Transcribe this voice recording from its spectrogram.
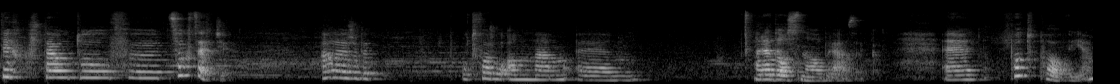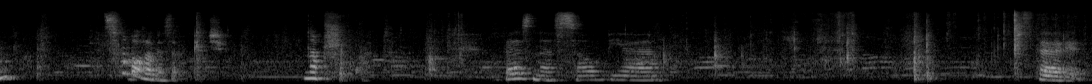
tych kształtów, y, co chcecie, ale żeby utworzył on nam radosny obrazek. E, Podpowiem, co możemy zrobić. Na przykład wezmę sobie cztery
